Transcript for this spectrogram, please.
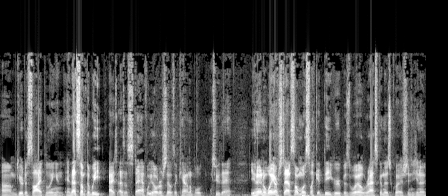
um, you're discipling, and, and that's something we as, as a staff we hold ourselves accountable to that. You know, in a way, our staff's almost like a D group as well. We're asking those questions. You know,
